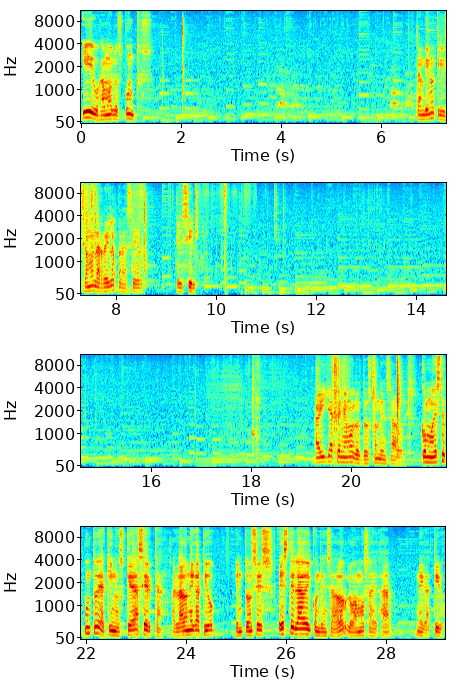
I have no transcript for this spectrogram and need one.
y dibujamos los puntos. También utilizamos la regla para hacer el círculo. Ahí ya tenemos los dos condensadores. Como este punto de aquí nos queda cerca al lado negativo, entonces este lado del condensador lo vamos a dejar negativo.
